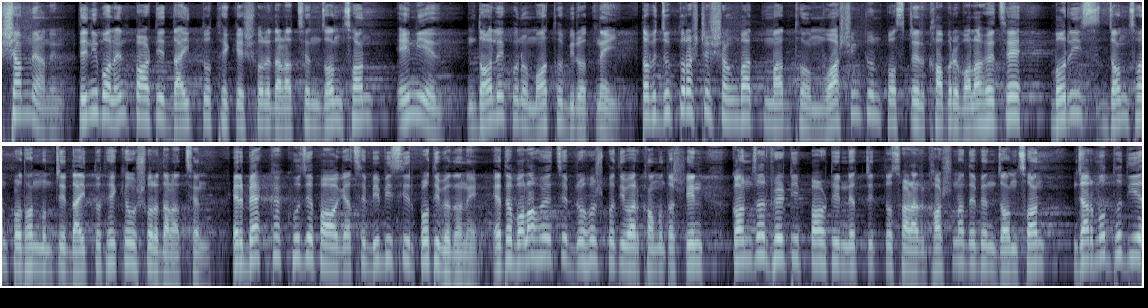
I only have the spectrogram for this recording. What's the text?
সামনে আনেন। তিনি বলেন, পার্টির দায়িত্ব থেকে সরে দাঁড়াচ্ছেন জনসন। এ নিয়ে দলে কোনো মতবিরোধ নেই। তবে যুক্তরাষ্ট্রের সংবাদ মাধ্যম ওয়াশিংটন পোস্টের খবরে বলা হয়েছে, বরিস জনসন প্রধানমন্ত্রীর দায়িত্ব থেকেও সরে দাঁড়াচ্ছেন। এর ব্যাখ্যা খুঁজে পাওয়া গেছে বিবিসির প্রতিবেদনে। এতে বলা হয়েছে, বৃহস্পতিবার ক্ষমতাসীন কনজারভেটিভ পার্টির নেতৃত্ব ছাড়ার ঘোষণা দেবেন জনসন, যার মধ্য দিয়ে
